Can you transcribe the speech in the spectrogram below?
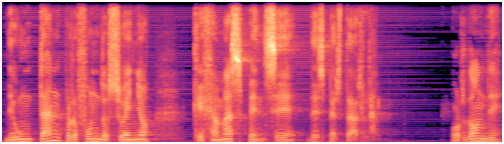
de un tan profundo sueño que jamás pensé despertarla. ¿Por dónde?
